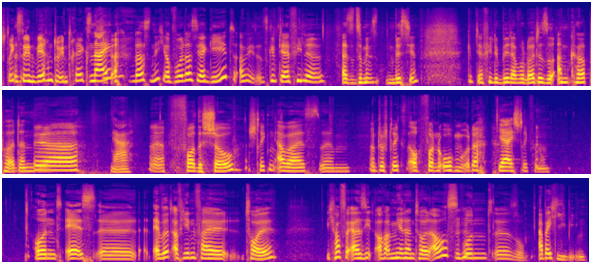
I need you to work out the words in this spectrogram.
Strickst du ihn, während du ihn trägst? Nein, wieder? das nicht, obwohl das ja geht. Aber es gibt ja viele, also zumindest ein bisschen, gibt ja viele Bilder, wo Leute so am Körper dann so, Ja. ja, ja. for the show stricken, aber es, ähm, Und du strickst auch von oben, oder? ja, ich stricke von oben. Und er ist, äh, er wird auf jeden Fall toll. Ich hoffe, er sieht auch an mir dann toll aus Mhm. und äh, so. Aber ich liebe ihn.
